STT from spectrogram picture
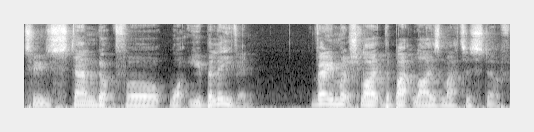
to stand up for what you believe in. Very much like the black lives matter stuff.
